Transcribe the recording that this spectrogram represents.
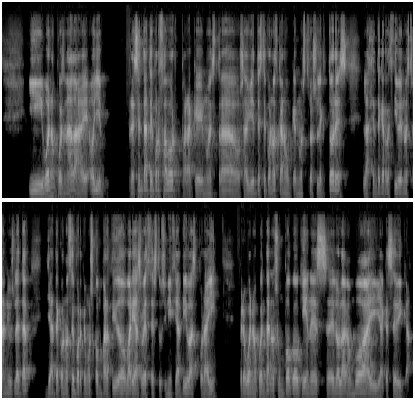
Y bueno, pues nada, eh, oye, preséntate por favor para que nuestros oyentes te conozcan, aunque nuestros lectores, la gente que recibe nuestra newsletter, ya te conoce porque hemos compartido varias veces tus iniciativas por ahí. Pero bueno, cuéntanos un poco quién es eh, Lola Gamboa y a qué se dedica.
